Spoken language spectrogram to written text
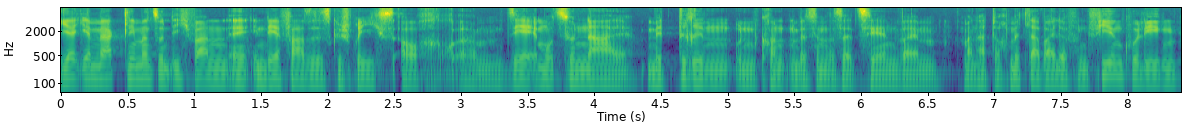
Ja, ihr merkt, Clemens und ich waren äh, in der Phase des Gesprächs auch ähm, sehr emotional mit drin und konnten ein bisschen was erzählen, weil man hat doch mittlerweile von vielen Kollegen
